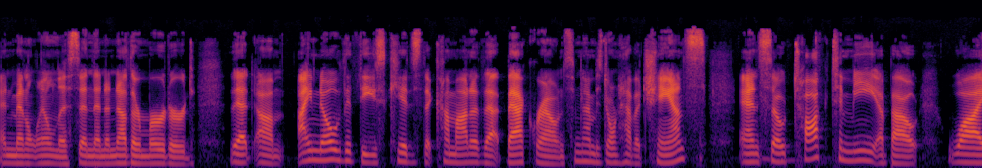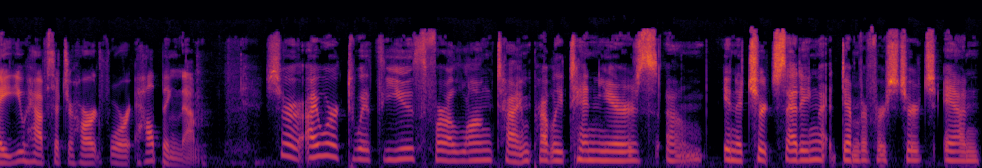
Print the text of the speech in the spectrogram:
and mental illness, and then another murdered. That um, I know that these kids that come out of that background sometimes don't have a chance. And so, talk to me about why you have such a heart for helping them. Sure. I worked with youth for a long time, probably 10 years um, in a church setting at Denver First Church, and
